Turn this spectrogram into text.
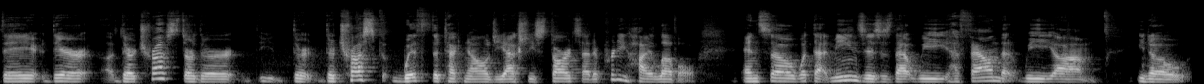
they their their trust or their their their trust with the technology actually starts at a pretty high level. And so what that means is is that we have found that we um, you know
